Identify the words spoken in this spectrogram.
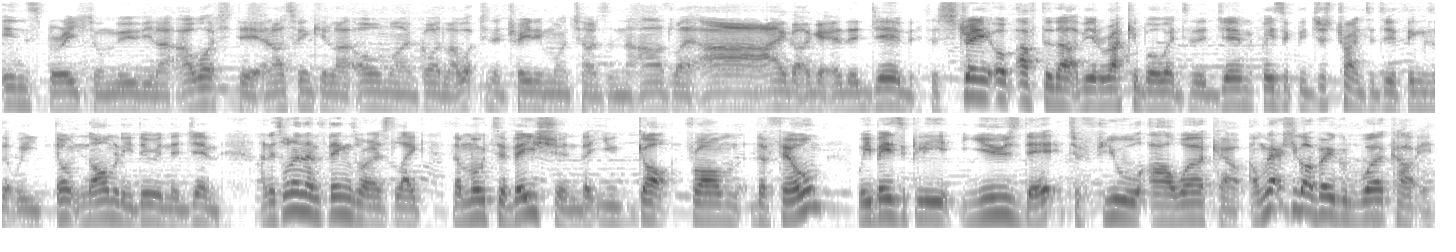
inspirational movie. Like, I watched it and I was thinking like, oh my god, like watching the training montage and I was like, ah, I gotta get to the gym. So straight up after that, me and Rakibo went to the gym, basically just trying to do things that we don't normally do in the gym. And it's one of them things where it's like, the motivation that you got from the film, we basically used it to fuel our workout. And we actually got a very good workout in.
